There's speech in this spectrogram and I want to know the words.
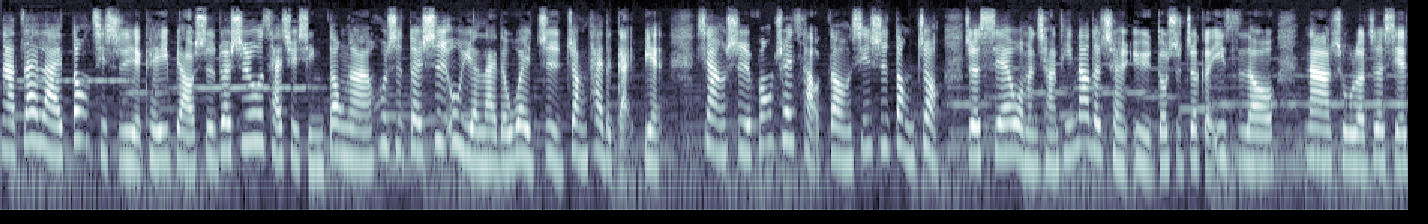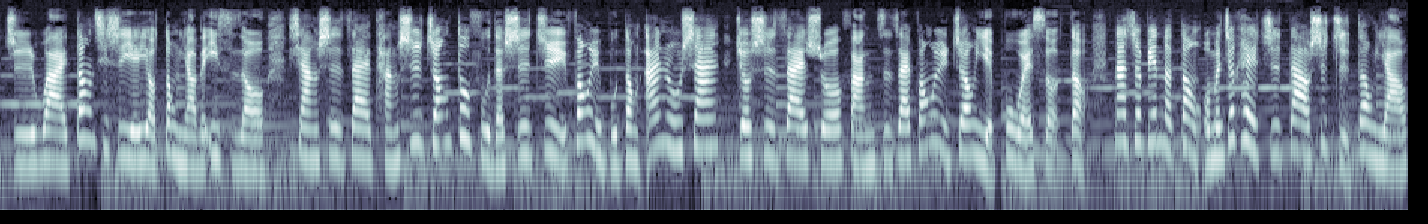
那再来动，其实也可以表示对事物采取行动啊，或是对事物原来的位置状态的改变，像是风吹草动、兴师动众这些我们常听到的成语都是这个意思哦。那除了这些之外，动其实也有动摇的意思哦，像是在唐诗中杜甫的诗句“风雨不动安如山”，就是在说房子在风雨中也不为所动。那这边的动，我们就可以知道是指动摇。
